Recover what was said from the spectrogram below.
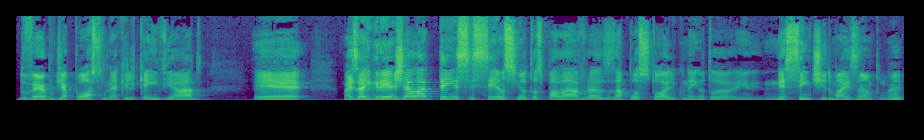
do verbo de apóstolo, né? aquele que é enviado. É, mas a igreja ela tem esse senso, em outras palavras, apostólico, né? Outra, nesse sentido mais amplo. Né?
